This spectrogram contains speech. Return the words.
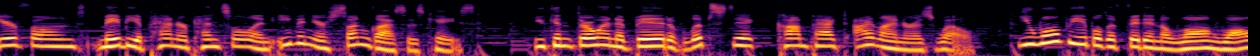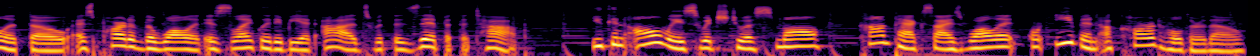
earphones, maybe a pen or pencil, and even your sunglasses case. You can throw in a bit of lipstick, compact eyeliner as well. You won't be able to fit in a long wallet though, as part of the wallet is likely to be at odds with the zip at the top. You can always switch to a small, compact size wallet, or even a card holder though.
